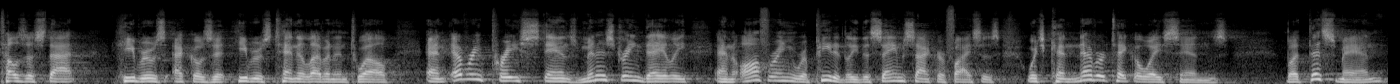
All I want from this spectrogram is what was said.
tells us that. Hebrews echoes it. Hebrews 10, 11, and 12. And every priest stands ministering daily and offering repeatedly the same sacrifices, which can never take away sins. But this man,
